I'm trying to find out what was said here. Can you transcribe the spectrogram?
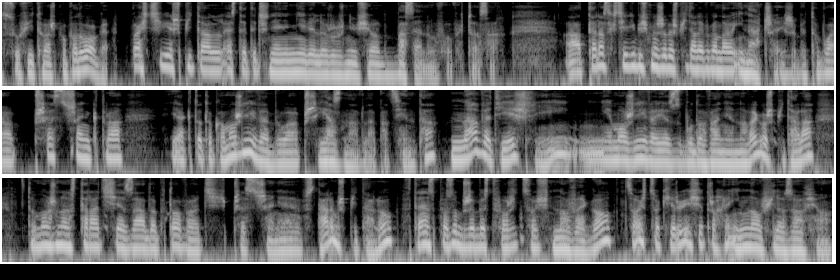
sufitu aż po podłogę. Właściwie szpital estetycznie niewiele różnił się od basenu w owych czasach. A teraz chcielibyśmy, żeby szpitale wyglądały inaczej, żeby to była przestrzeń, która jak to tylko możliwe, była przyjazna dla pacjenta. Nawet jeśli niemożliwe jest zbudowanie nowego szpitala, to można starać się zaadoptować przestrzenie w starym szpitalu w ten sposób, żeby stworzyć coś nowego, coś, co kieruje się trochę inną filozofią.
